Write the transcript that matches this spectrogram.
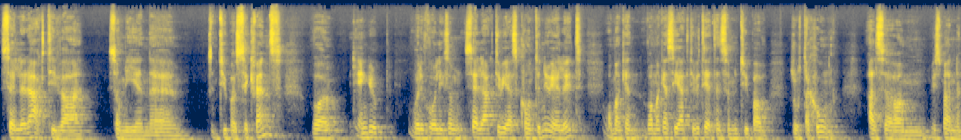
celler är aktiva som i en, øh, en typ av sekvens var en grupp var det var liksom celler aktiveras kontinuerligt och man kan, vad man kan se aktiviteten som en typ av rotation. Alltså um, man,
